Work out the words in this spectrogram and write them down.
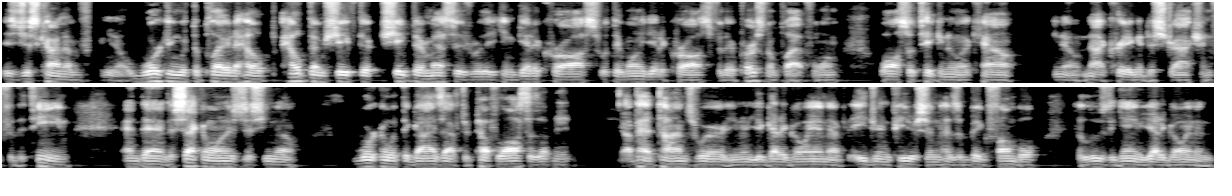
is just kind of you know working with the player to help help them shape their shape their message where they can get across what they want to get across for their personal platform while also taking into account you know not creating a distraction for the team and then the second one is just you know working with the guys after tough losses i mean i've had times where you know you got to go in after adrian peterson has a big fumble to lose the game, you got to go in and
